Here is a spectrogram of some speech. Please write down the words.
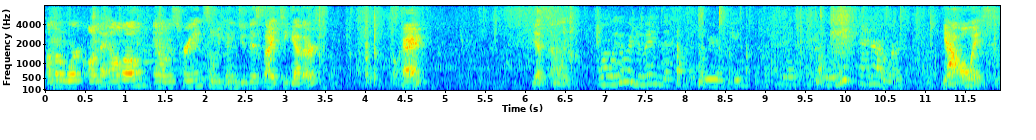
I'm going to work on the Elmo and on the screen so we can do this side together. Okay? Yes, Emily. When we were doing the topic we reviewed, can we train our work? Yeah, always.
